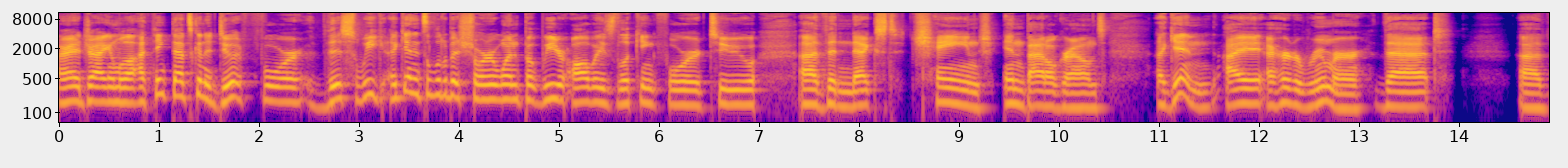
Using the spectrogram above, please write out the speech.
All right, Dragon. Well, I think that's going to do it for this week. Again, it's a little bit shorter one, but we are always looking forward to uh, the next change in Battlegrounds. Again, I, I heard a rumor that uh,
